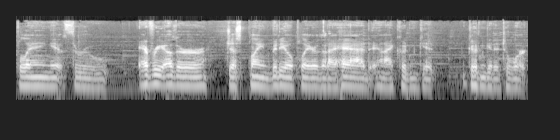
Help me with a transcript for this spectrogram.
playing it through every other just plain video player that I had and I couldn't get couldn't get it to work.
